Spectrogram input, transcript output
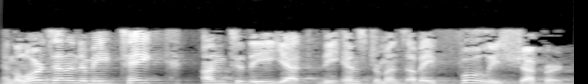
And the Lord said unto me, Take unto thee yet the instruments of a foolish shepherd.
